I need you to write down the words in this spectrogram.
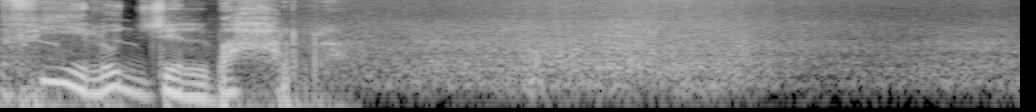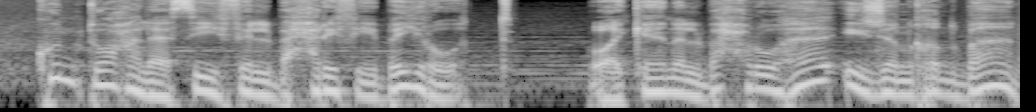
في لج البحر. كنت على سيف البحر في بيروت وكان البحر هائجا غضبان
